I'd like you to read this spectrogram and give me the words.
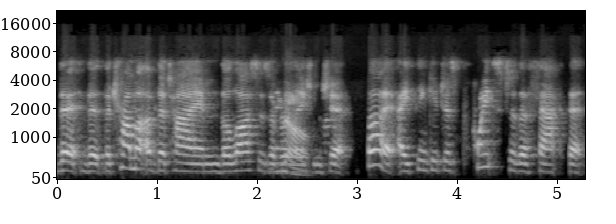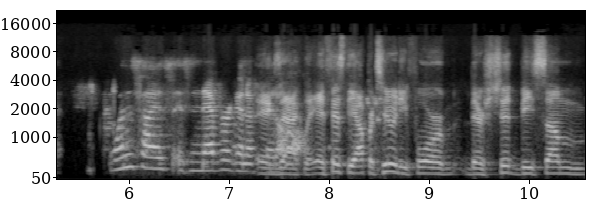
the, the, the trauma of the time, the losses of no. relationship. But I think it just points to the fact that one size is never going to fit exactly. All. If it's the opportunity for, there should be some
